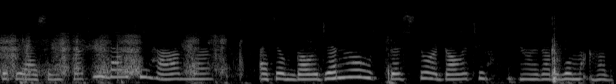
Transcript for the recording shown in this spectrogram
Thank you guys so much for watching Dollar Tree Hub. I filmed Dollar General, the store, Dollar Tree. Now I got a Walmart Hub.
